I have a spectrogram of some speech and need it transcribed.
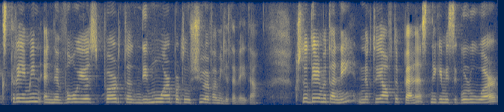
ekstremin e nevojës për të ndihmuar për të ushqyer familjet e veta. Kështu deri më tani, në këtë javë të pestë, ne kemi siguruar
